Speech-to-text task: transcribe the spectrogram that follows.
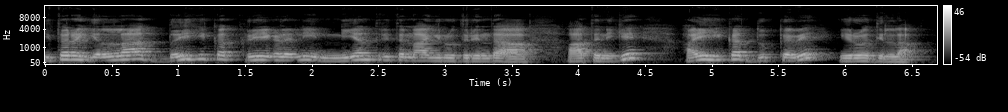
ಇತರ ಎಲ್ಲ ದೈಹಿಕ ಕ್ರಿಯೆಗಳಲ್ಲಿ ನಿಯಂತ್ರಿತನಾಗಿರುವುದರಿಂದ ಆತನಿಗೆ ಐಹಿಕ ದುಃಖವೇ ಇರೋದಿಲ್ಲ.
